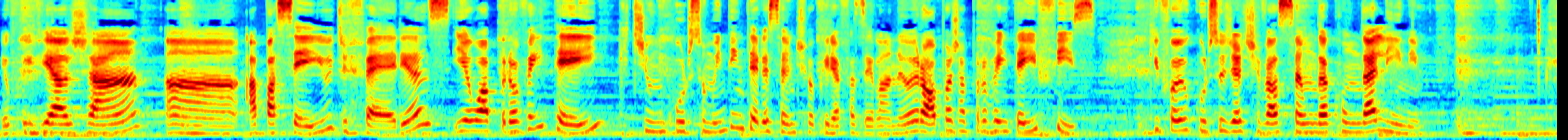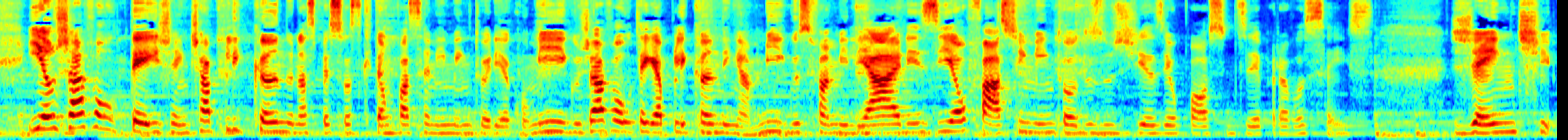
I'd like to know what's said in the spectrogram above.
Eu fui viajar uh, a passeio de férias e eu aproveitei que tinha um curso muito interessante que eu queria fazer lá na Europa, já aproveitei e fiz, que foi o curso de ativação da Kundalini. E eu já voltei, gente, aplicando nas pessoas que estão passando em mentoria comigo, já voltei aplicando em amigos, familiares e eu faço em mim todos os dias, eu posso dizer para vocês. Gente,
